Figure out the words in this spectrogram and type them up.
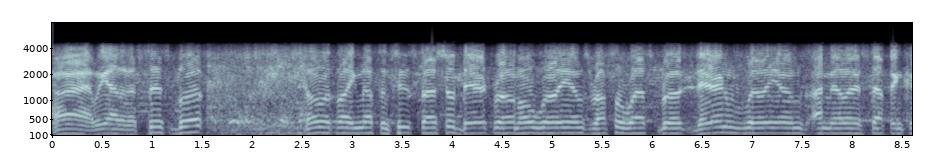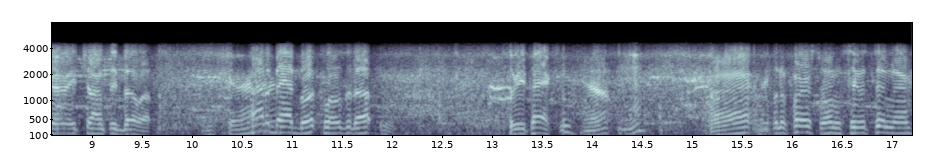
All right, we got an assist book. Don't look like nothing too special. Derrick Rose, Mo Williams, Russell Westbrook, Deron Williams, I Miller, Stephen Curry, Chauncey Billups. Okay. Not a bad book. Close it up. Three packs. Yeah. Yeah. All right, open the first one. See what's in there.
